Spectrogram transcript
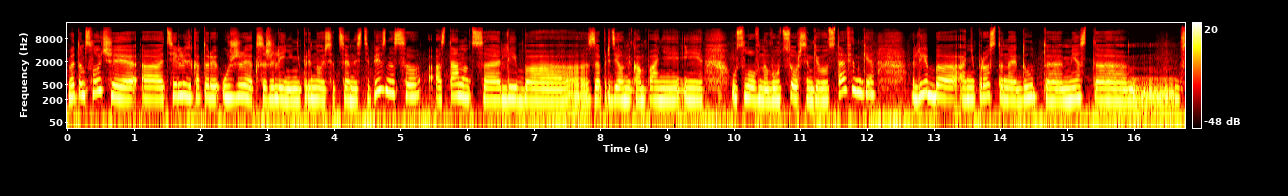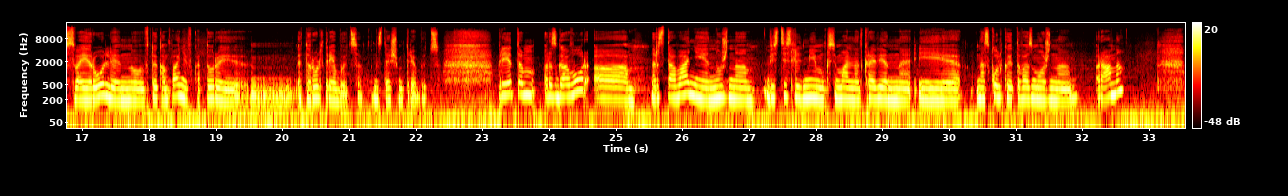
В этом случае э, те люди, которые уже, к сожалению, не приносят ценности бизнесу, останутся либо за пределами компании и условно в аутсорсинге, в аутстаффинге, либо они просто найдут э, место в своей роли, но в той компании, в которой эта роль требуется, по-настоящему требуется. При этом разговор о расставании нужно вести с людьми максимально откровенно и насколько это возможно рано,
